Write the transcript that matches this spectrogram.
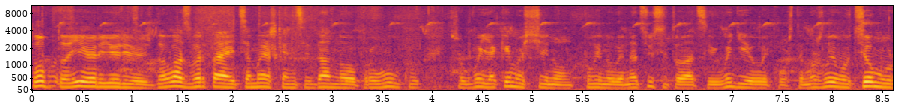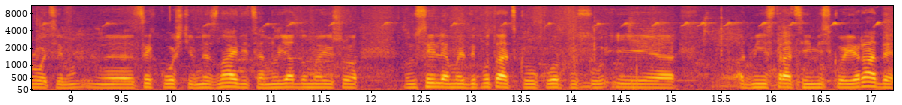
Тобто, Ігор Юрійович, до вас звертаються мешканці даного провулку, щоб ви якимось чином вплинули на цю ситуацію, виділили кошти. Можливо, в цьому році е, цих коштів не знайдеться. Ну я думаю, що зусиллями депутатського корпусу і е, адміністрації міської ради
